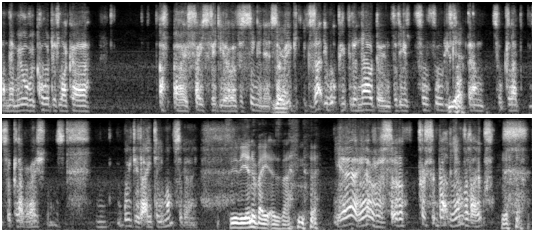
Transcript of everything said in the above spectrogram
and then we all recorded like a a, a face video of us singing it. So Yeah. e- exactly what people are now doing for these for, for these Yeah. lockdown sort of, collab, sort of collaborations, we did 18 months ago. so you're the innovators then. Yeah, yeah, we were sort of pushing back the envelope. It,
